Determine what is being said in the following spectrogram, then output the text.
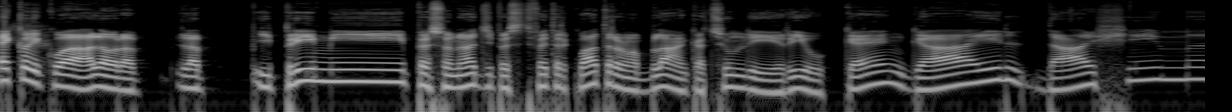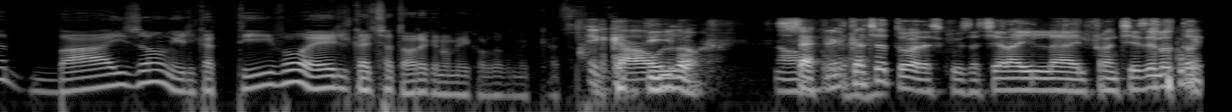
Eccoli qua, allora, la- i primi personaggi per Street Fighter 4 erano Blanca, Chun-Li, Ryu, Ken, Gail, Dashim, Bison, il cattivo e il calciatore che non mi ricordo come cazzo. E Cattivo. No, Sette. come il calciatore, scusa, c'era il, il francese lottatore,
